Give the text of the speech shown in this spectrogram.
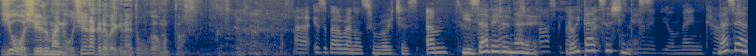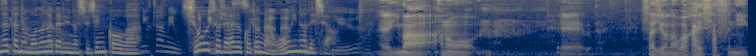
字を教える前に教えなければいけないと僕は思ってます。イザベル・ナル、ロイター通信です。なぜあなたの物語の主人公は少女であることが多いのでしょう今あの、えー、スタジオの若いスタッフに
